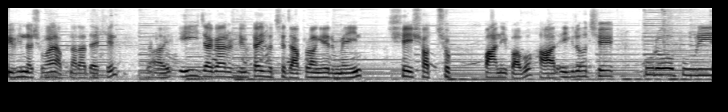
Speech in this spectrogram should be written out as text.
বিভিন্ন সময়, আপনারা দেখেন এই জায়গার ভিউটাই হচ্ছে জাফলংয়ের মেইন সেই স্বচ্ছ পানি পাবো। আর এইগুলো হচ্ছে পুরোপুরি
